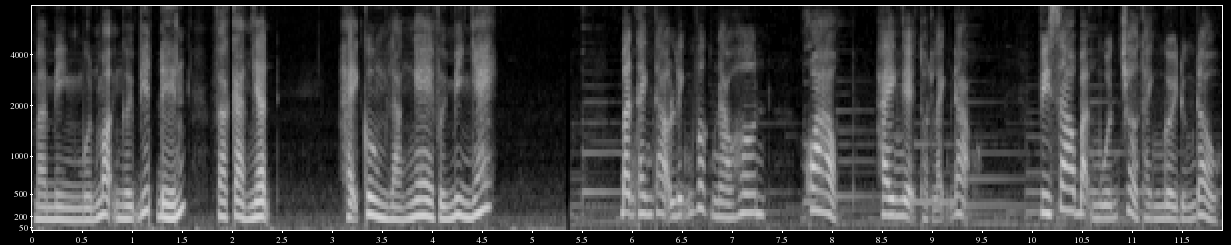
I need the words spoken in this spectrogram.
mà mình muốn mọi người biết đến và cảm nhận. Hãy cùng lắng nghe với mình nhé. Bạn thành thạo lĩnh vực nào hơn, khoa học hay nghệ thuật lãnh đạo? Vì sao bạn muốn trở thành người đứng đầu?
